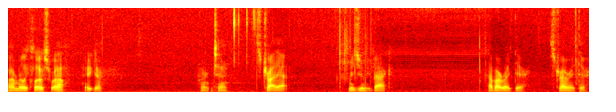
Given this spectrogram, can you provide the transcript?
Well, I'm really close. Wow. There you go. 110. Let's try that. Let me zoom you back. How about right there? Let's try right there.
